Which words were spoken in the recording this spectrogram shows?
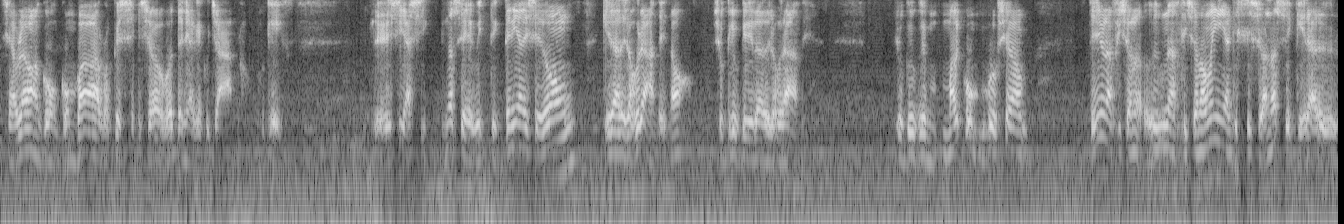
se hablaban con, con Barros, qué sé yo, vos tenías que escucharlo, porque le decía así, no sé, viste, tenía ese don que era de los grandes, ¿no? Yo creo que era de los grandes. Yo creo que Marco, o sea, tenía una, una fisonomía, qué sé yo, no sé qué era el,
